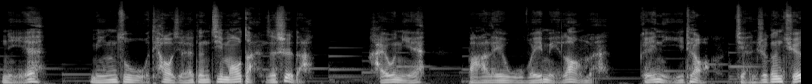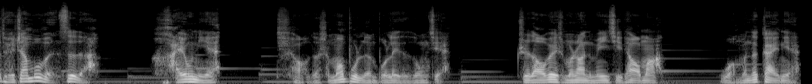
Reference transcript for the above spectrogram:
你民族舞跳起来跟鸡毛掸子似的，还有你芭蕾舞唯美浪漫，给你一跳简直跟瘸腿站不稳似的。还有你跳的什么不伦不类的东西？知道为什么让你们一起跳吗？我们的概念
